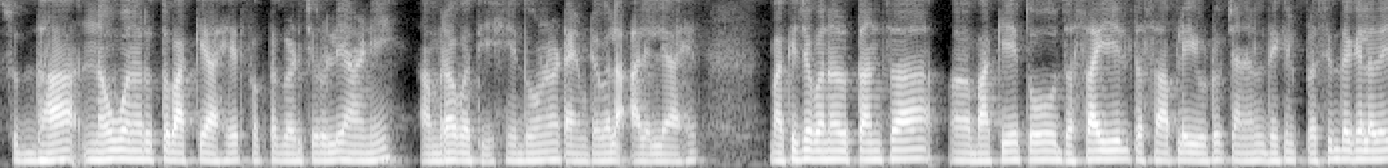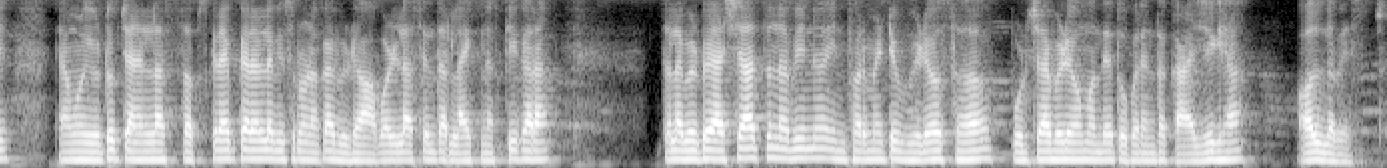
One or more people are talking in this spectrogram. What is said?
सुद्धा नऊ वनवृत्त बाकी आहेत फक्त गडचिरोली आणि अमरावती हे दोन टाईमटेबल आलेले आहेत. बाकीच्या वनवृत्तांचा बाकी तो जसा येईल तसा आपले यूट्यूब चॅनल देखील प्रसिद्ध केला जाईल. त्यामुळे यूट्यूब चॅनलला सबस्क्राईब करायला विसरू नका. व्हिडिओ आवडला असेल तर लाईक नक्की करा. चला भेटूया अशाच नवीन इन्फॉर्मेटिव्ह व्हिडिओसह पुढच्या व्हिडिओमध्ये तोपर्यंत काळजी घ्या. All the best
